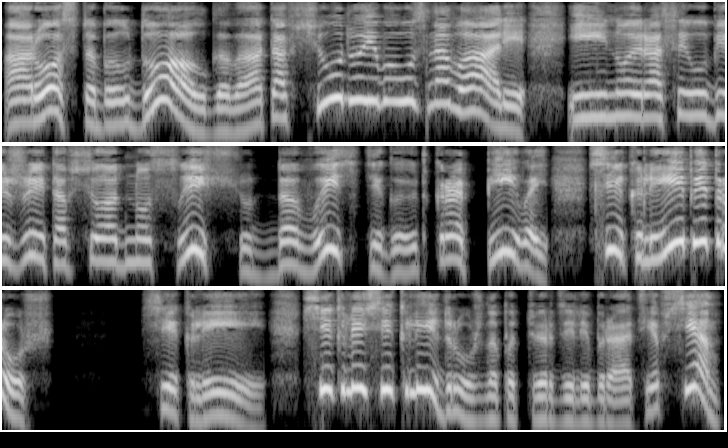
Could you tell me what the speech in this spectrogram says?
а роста был долгого, отовсюду его узнавали, и иной раз и убежит, а все одно сыщут, да выстигают крапивой. Секли, Петруш? Секли, секли, секли, дружно подтвердили братья. Всем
